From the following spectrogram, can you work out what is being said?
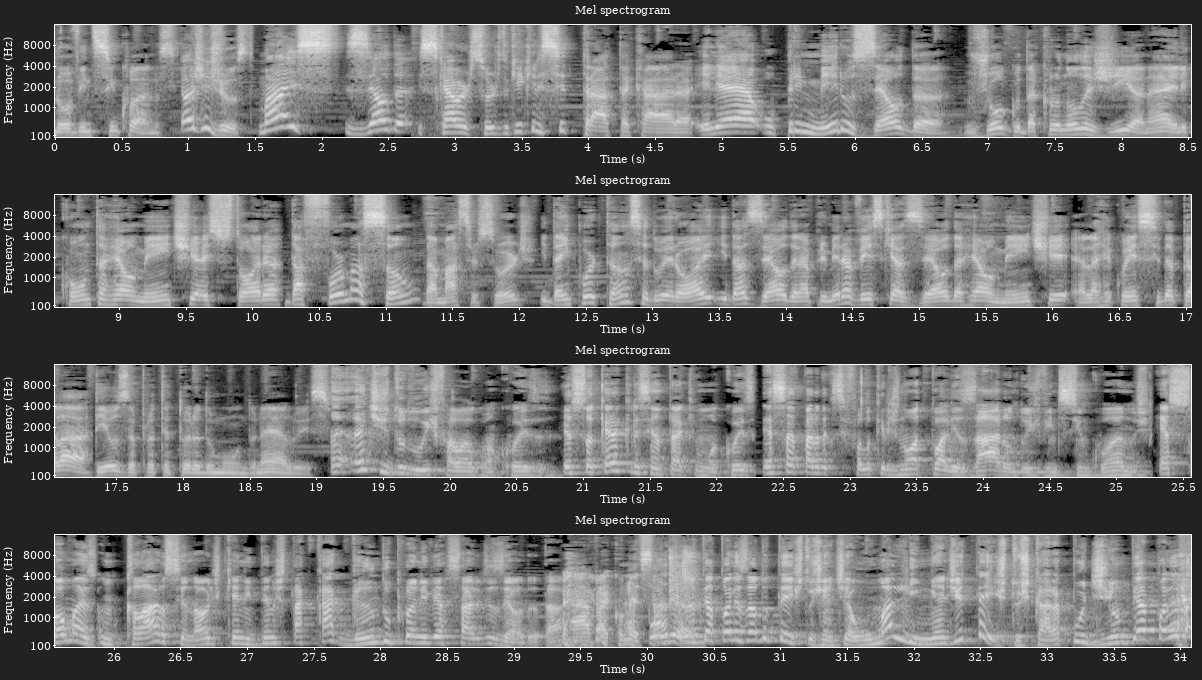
Continuou 25 anos. Eu achei justo. Mas Zelda Skyward Sword, do que, que ele se trata, cara? Ele é o primeiro Zelda jogo da cronologia, né? Ele conta realmente a história da formação da Master Sword e da importância do herói e da Zelda, né? A primeira vez que a Zelda realmente ela é reconhecida pela deusa protetora do mundo, né, Luiz? An- Antes do Luiz falar alguma coisa, eu só quero acrescentar aqui uma coisa. Essa parada que você falou que eles não atualizaram dos 25 anos é só mais um claro sinal de que a Nintendo está cagando pro aniversário de Zelda, tá? Ah, vai começar? Poderiam Dan? ter atualizado o texto, gente. É uma linha de texto. Os caras podiam ter atualizado.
